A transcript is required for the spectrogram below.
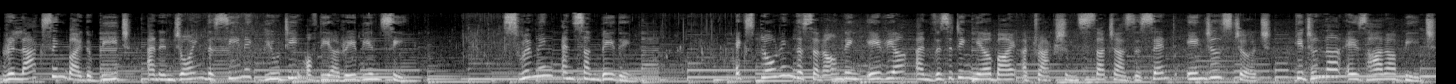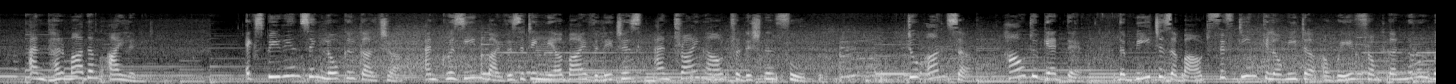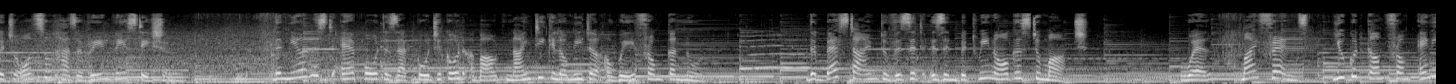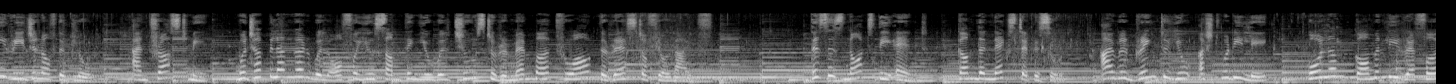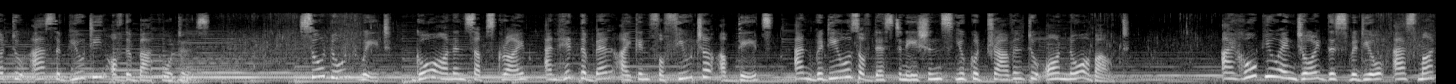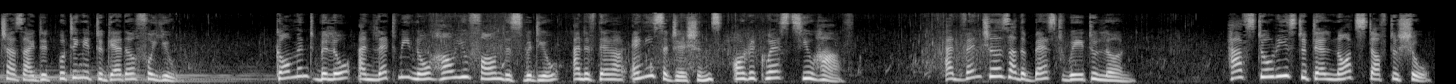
relaxing by the beach and enjoying the scenic beauty of the Arabian Sea, swimming and sunbathing, exploring the surrounding area and visiting nearby attractions such as the St. Angel's Church, Kizhunna Ezhara Beach, and Dharmadam Island. Experiencing local culture and cuisine by visiting nearby villages and trying out traditional food. To answer, how to get there? The beach is about 15 km away from Kannur which also has a railway station. The nearest airport is at Kozhikode about 90 km away from Kannur. The best time to visit is in between August to March. Well, my friends, you could come from any region of the globe, and trust me, Muzhappilangad will offer you something you will choose to remember throughout the rest of your life. This is not the end. Come the next episode, I will bring to you Ashtamudi Lake, Kollam commonly referred to as the beauty of the backwaters. So don't wait, go on and subscribe and hit the bell icon for future updates and videos of destinations you could travel to or know about. I hope you enjoyed this video as much as I did putting it together for you. Comment below and let me know how you found this video and if there are any suggestions or requests you have. Adventures are the best way to learn. Have stories to tell not stuff to show.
